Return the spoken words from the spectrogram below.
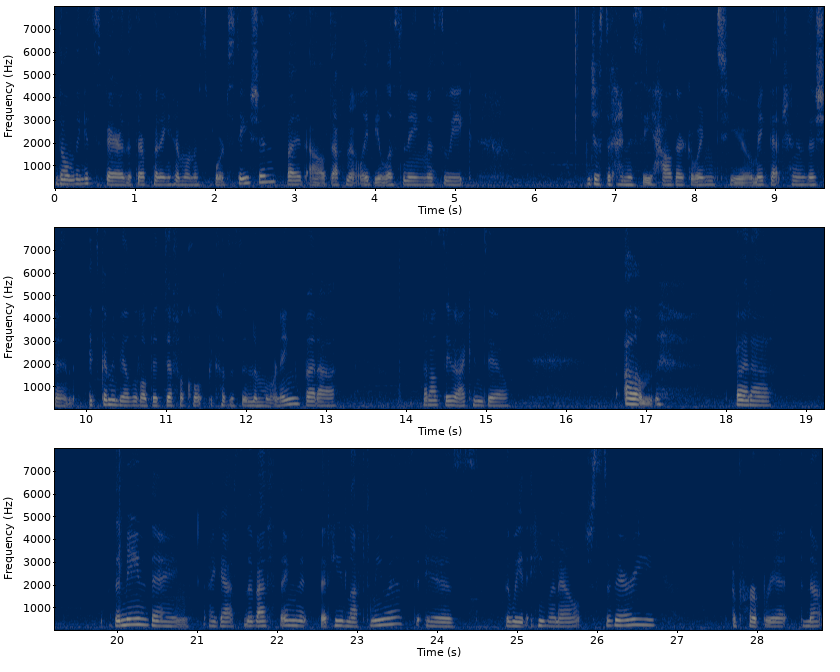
I don't think it's fair that they're putting him on a sports station, but I'll definitely be listening this week just to kind of see how they're going to make that transition. It's going to be a little bit difficult because it's in the morning, but uh but I'll see what I can do. Um but uh the main thing, I guess, the best thing that, that he left me with is the way that he went out. Just a very appropriate, not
